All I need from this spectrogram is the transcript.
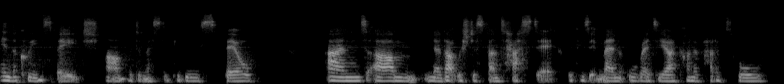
in the Queen's speech, um, the Domestic Abuse Bill. And, um, you know, that was just fantastic because it meant already I kind of had a tool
